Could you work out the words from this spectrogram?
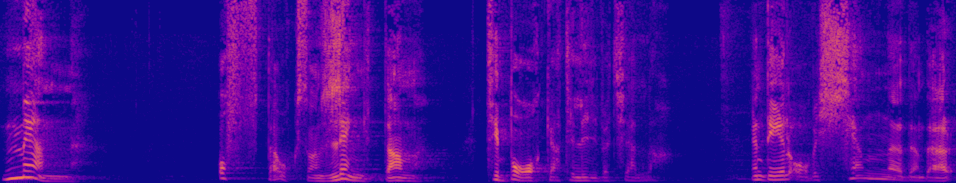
Men ofta också en längtan tillbaka till livets källa. En del av er känner den där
